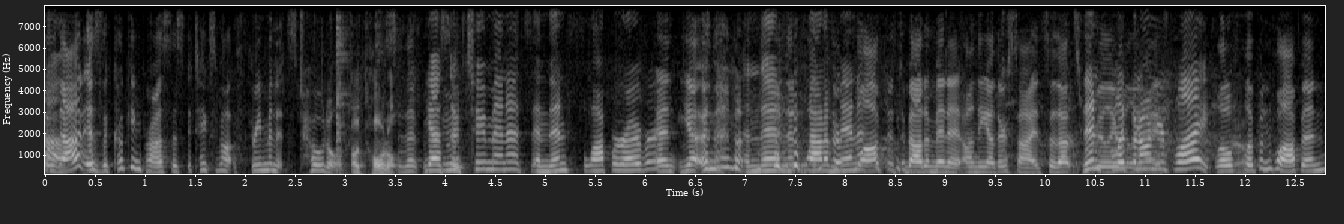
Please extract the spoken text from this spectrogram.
that is the cooking process. It takes about three minutes total. Oh, total. So that- Yeah, mhm. so two minutes and then flop her over. and yeah, and then And then once about a they're minute? Flopped, it's about a minute on the other side. So that's then really flip really it on your plate. Little flip and flopping.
